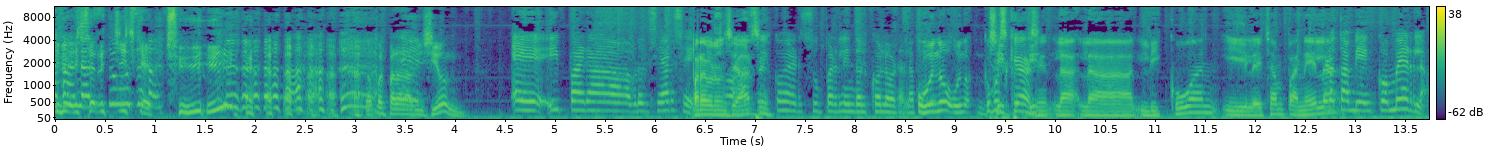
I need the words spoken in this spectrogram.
y me dice Richie que sí. No, pues para la visión. Eh, y para broncearse. Para Eso broncearse. hace coger súper lindo el color a la piel. Uno, uno. ¿Cómo sí, es que hacen? La, la licúan y le echan panela, Pero también comerla.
